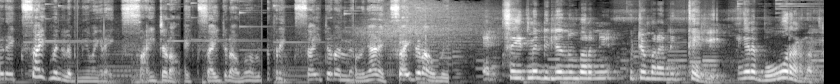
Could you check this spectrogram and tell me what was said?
ഒരു എക്സൈറ്റ്മെന്റ് ഇല്ല. ഭയങ്കര എക്സൈറ്റഡ് ആവും. എക്സൈറ്റഡ് ആവും. നമ്മൾ അത്ര എക്സൈറ്റഡ് അല്ല. ഞാൻ എക്സൈറ്റഡ് ആവും എക്സൈറ്റ്മെന്റ് ഇല്ലെന്നും പറഞ്ഞ് കുറ്റം പറയാൻ നിൽക്കല്ലേ ഭയങ്കര ബോറാണത്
